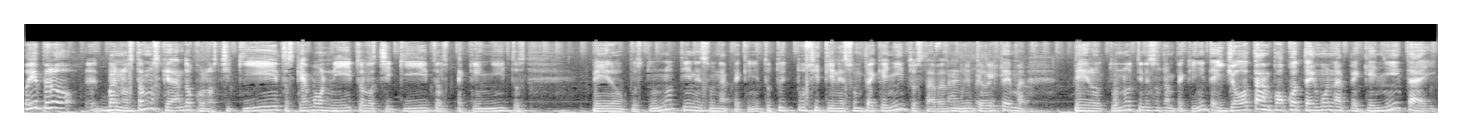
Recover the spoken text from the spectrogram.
Oye, pero eh, bueno, estamos quedando con los chiquitos. Qué bonitos los chiquitos, los pequeñitos. Pero pues tú no tienes una pequeñita. Tú, tú sí tienes un pequeñito. Estabas Bastante muy dentro del tema. Pero tú no tienes una pequeñita. Y yo tampoco tengo una pequeñita. ¿Y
